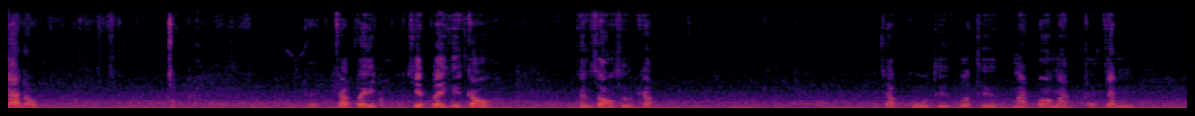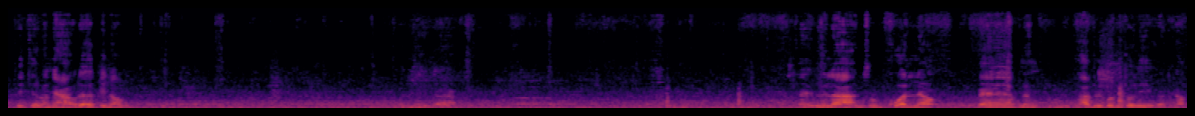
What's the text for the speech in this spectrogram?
ญาณเอา ก็จับไปเช็ดไปคือเก่าทั้งสองสูตรครับ จับกูถือว่าถือมักบ่มักก็จังพิจารณาเอาเด้อพี่น้องอันนี้ก็ใช้เวลาสมควรแล้ว แป๊บหนึ่งผมพไปบิ่งตัวเลขก่อนครับ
